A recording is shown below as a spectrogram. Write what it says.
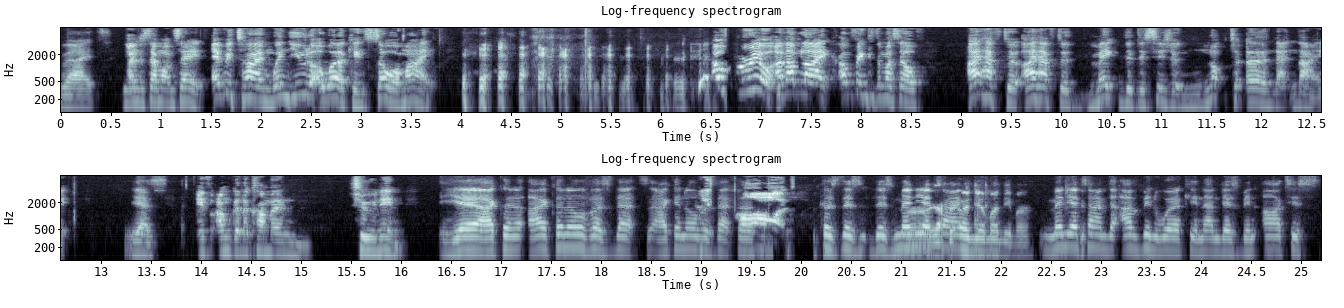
Right. You understand what I'm saying? Every time when you lot are working, so am I. oh, for real. And I'm like, I'm thinking to myself, I have to, I have to make the decision not to earn that night Yes. if I'm gonna come and tune in. Yeah, I can I can over that. I can over that Hard. because there's there's many Uh, a you have to earn time your money, man. many a time that I've been working and there's been artists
